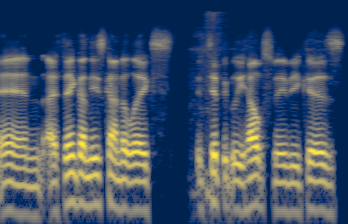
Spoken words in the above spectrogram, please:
and I think on these kind of lakes, it typically helps me because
